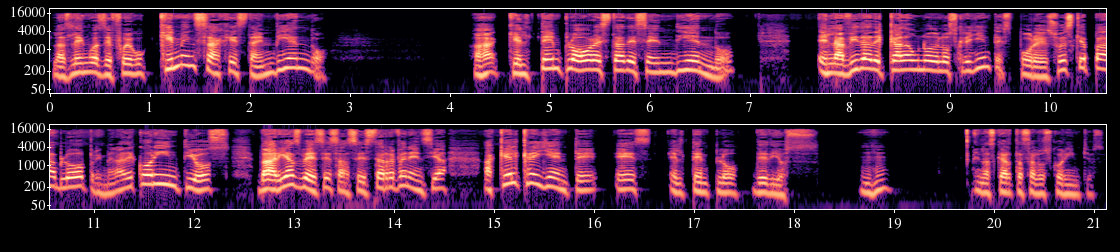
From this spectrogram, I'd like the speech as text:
las lenguas de fuego, ¿qué mensaje está enviando? que el templo ahora está descendiendo en la vida de cada uno de los creyentes. Por eso es que Pablo, primera de Corintios, varias veces hace esta referencia a que el creyente es el templo de Dios. En las cartas a los Corintios.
